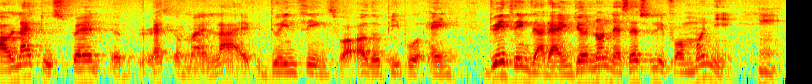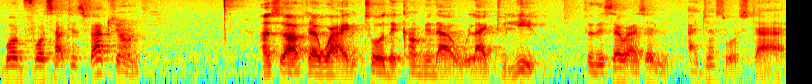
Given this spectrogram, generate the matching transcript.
I would like to spend the rest of my life doing things for other people and doing things that I enjoy, not necessarily for money, mm. but for satisfaction. And so after a while, I told the company that I would like to leave. So they said, well, I said, I just was tired.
